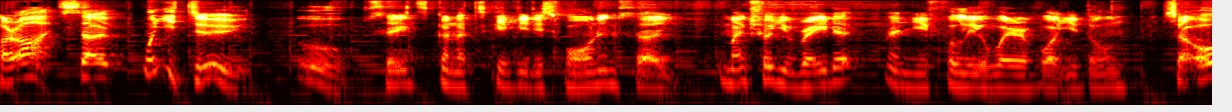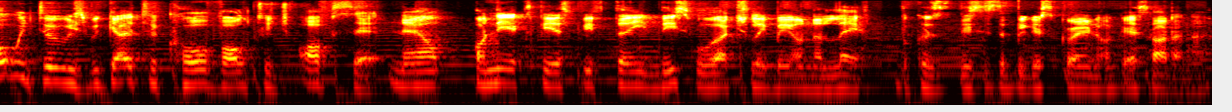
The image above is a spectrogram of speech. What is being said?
Alright, so what you do Oh, see, it's to give you this warning, so make sure you read it and you're fully aware of what you're doing. So all we do is we go to core voltage offset. Now, on the XPS 15, this will actually be on the left because this is the bigger screen, I guess, I don't know,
